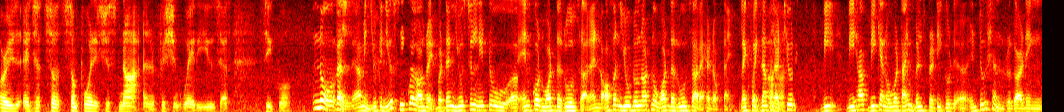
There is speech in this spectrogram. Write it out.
or is it just so at some point it's just not an efficient way to use as SQL? No, well, I mean, you can use SQL, all right, but then you still need to uh, encode what the rules are, and often you do not know what the rules are ahead of time. Like, for example, at Uh-huh. Turing, we we have we can over time build pretty good uh, intuition regarding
